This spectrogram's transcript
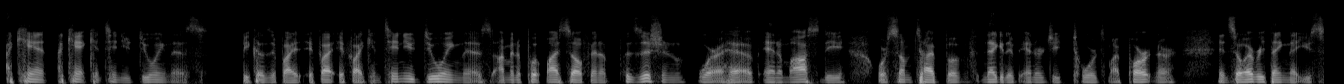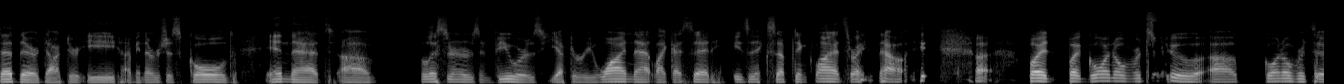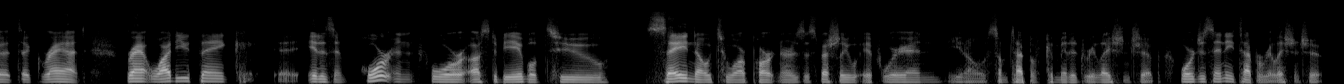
I can't I can't continue doing this. Because if I if I if I continue doing this, I'm going to put myself in a position where I have animosity or some type of negative energy towards my partner. And so everything that you said there, Dr. E, I mean, there was just gold in that. Um, listeners and viewers, you have to rewind that. Like I said, he's accepting clients right now. uh, but but going over to uh, going over to to Grant, Grant, why do you think it is important for us to be able to say no to our partners, especially if we're in, you know, some type of committed relationship or just any type of relationship.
